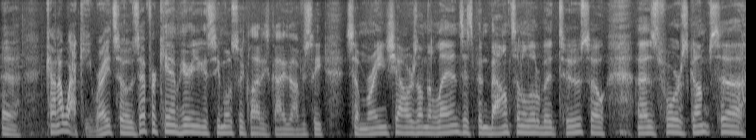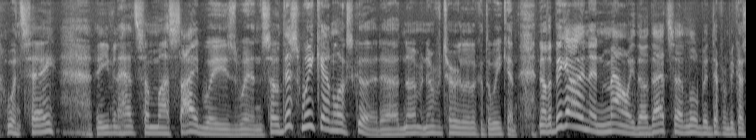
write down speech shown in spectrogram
kind of wacky, right? So Zephyr Cam here, you can see mostly cloudy skies. Obviously, some rain showers on the lens. It's been bouncing a little bit too. So as Forrest Gump uh, would say, they even had some uh, sideways winds. So this weekend looks good. Uh, never, too early look at the weekend. Now the Big Island in Maui, though, that's a little bit different because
